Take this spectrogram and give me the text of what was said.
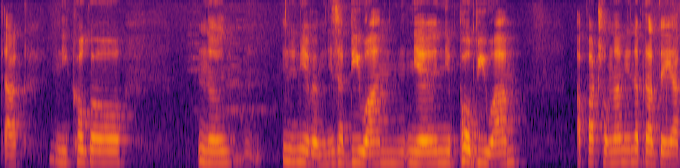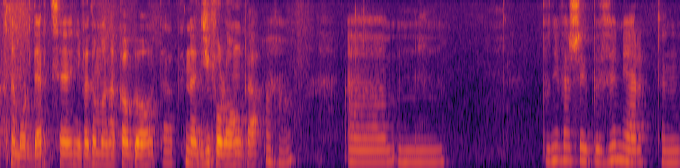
tak? Nikogo, no, no nie wiem, nie zabiłam, nie, nie pobiłam, a patrzą na mnie naprawdę jak na mordercę, nie wiadomo na kogo, tak? Na dziwoląga. Aha. A, mm, ponieważ jakby wymiar ten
